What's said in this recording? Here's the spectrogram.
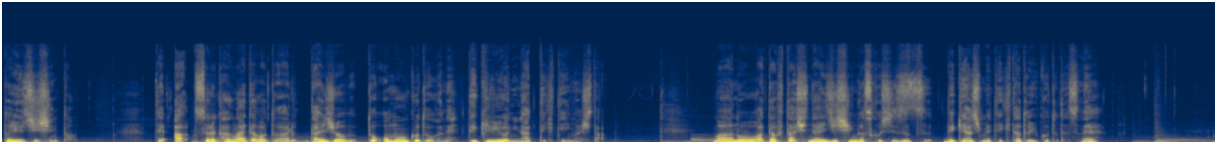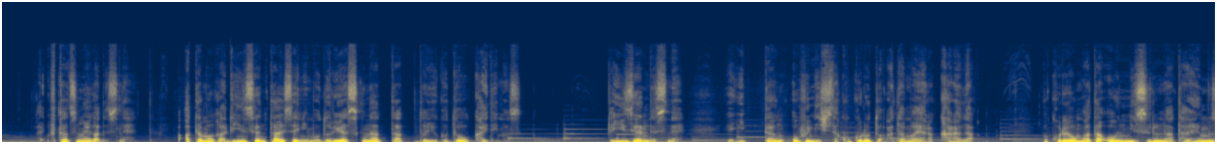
という自信とであそれ考えたことある大丈夫と思うことがねできるようになってきていましたまああのあたふたしない自信が少しずつでき始めてきたということですね2つ目がですね頭が臨戦態勢に戻りやすくなったということを書いていますで以前ですね一旦オフにした心と頭やら体これをまたオンにするのは大変難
